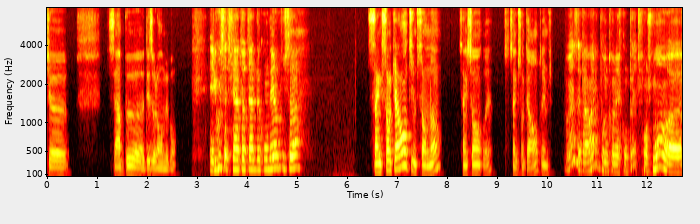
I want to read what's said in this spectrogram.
que c'est un peu désolant, mais bon. Et du coup, ça te fait un total de combien tout ça? 540, il me semble, non 500, ouais, 540. Il me... Ouais, c'est pas mal pour une première compète. Franchement, euh,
